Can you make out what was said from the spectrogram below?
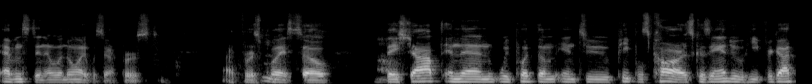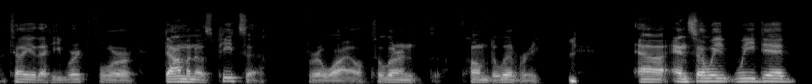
evanston illinois was our first our first hmm. place. So they shopped and then we put them into people's cars because andrew he forgot to tell you that he worked for domino's pizza for a while to learn home delivery uh, and so we we did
